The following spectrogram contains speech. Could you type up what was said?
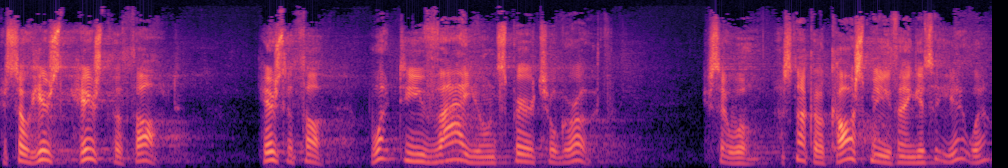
And so here's, here's the thought. Here's the thought. What do you value in spiritual growth? You say, well, it's not going to cost me anything, is it? Yeah, well,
